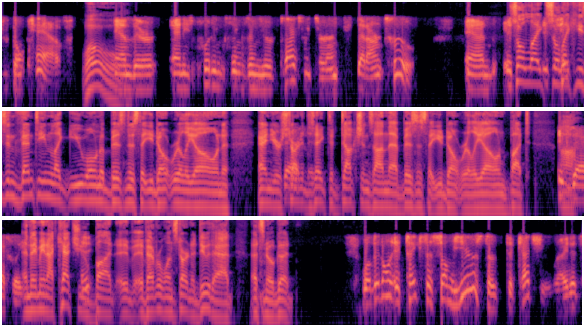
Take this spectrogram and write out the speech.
you don't have. Whoa! And they're and he's putting things in your tax return that aren't true. And it's, so like so like he's inventing like you own a business that you don't really own and you're starting to take deductions on that business that you don't really own but uh, Exactly. and they may not catch you And- but if, if everyone's starting to do that that's no good Well, they don't. It takes us some years to to catch you, right? It's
